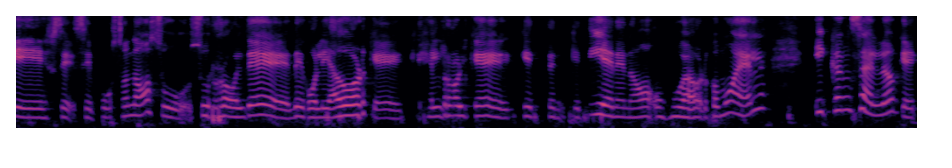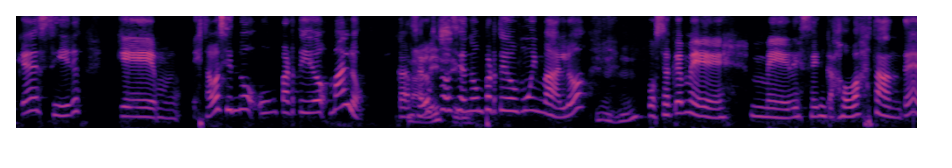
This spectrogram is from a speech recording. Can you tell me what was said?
Eh, se, se, puso, ¿no? Su, su rol de, de goleador, que, que, es el rol que, que, que tiene, ¿no? Un jugador como él. Y Cancelo, que hay que decir que mm, estaba haciendo un partido malo, Cancelo está haciendo un partido muy malo, cosa que me, me desencajó bastante.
